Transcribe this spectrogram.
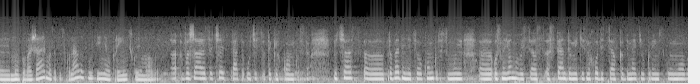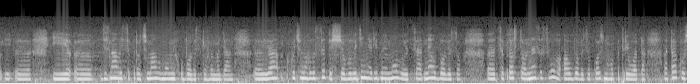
ми поважаємо за досконале володіння українською мовою. Вважаю за честь брати участь у таких конкурсах. Під час е, проведення цього конкурсу ми е, ознайомилися з стендом, який знаходиться в кабінеті української мови, і, е, і дізналися про чимало мовних обов'язків громадян. Я хочу наголосити, що володіння рідною мовою це не обов'язок, це просто не заслуга, а обов'язок кожного патріота. А також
